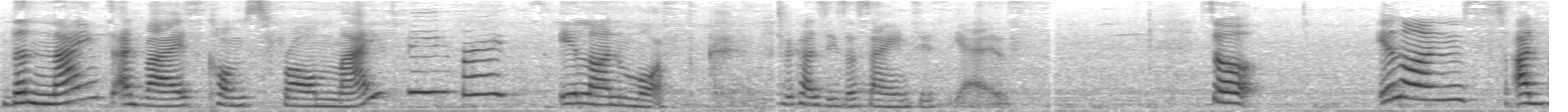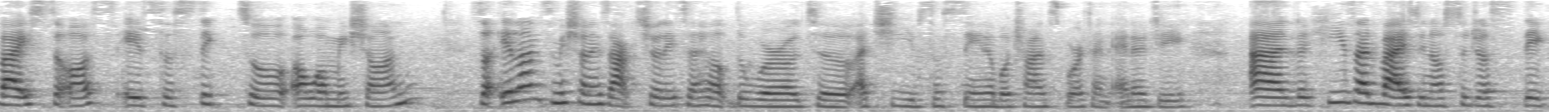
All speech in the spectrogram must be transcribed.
The ninth advice comes from my favorite Elon Musk because he's a scientist, yes. So Elon's advice to us is to stick to our mission. So Elon's mission is actually to help the world to achieve sustainable transport and energy. And he's advising us to just stick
